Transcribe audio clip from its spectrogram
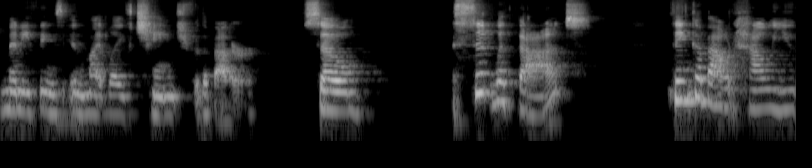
many things in my life changed for the better. So sit with that. Think about how you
